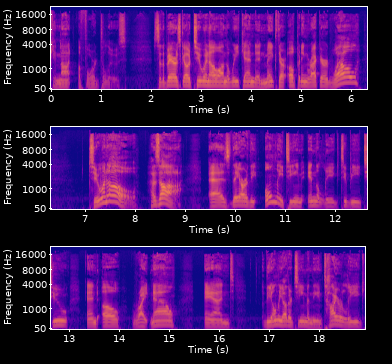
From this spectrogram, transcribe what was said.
cannot afford to lose. So the Bears go 2 0 on the weekend and make their opening record, well, 2 0. Huzzah! As they are the only team in the league to be 2 0 right now. And the only other team in the entire league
